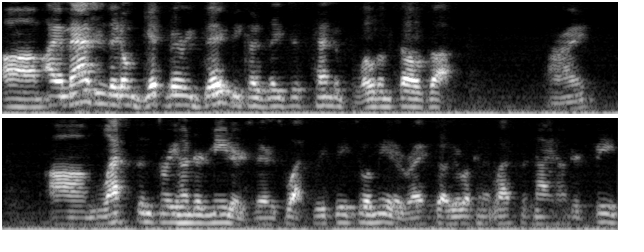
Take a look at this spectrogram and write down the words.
Um, I imagine they don't get very big because they just tend to blow themselves up. All right. Um, less than 300 meters. There's what, three feet to a meter, right? So you're looking at less than 900 feet.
